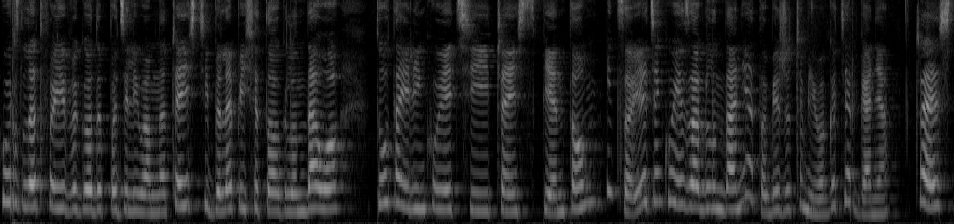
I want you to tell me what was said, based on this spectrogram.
Kurs dla Twojej wygody podzieliłam na części, by lepiej się to oglądało. Tutaj linkuję Ci część z piętą. I co, ja dziękuję za oglądanie, a Tobie życzę miłego dziergania. Cześć!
